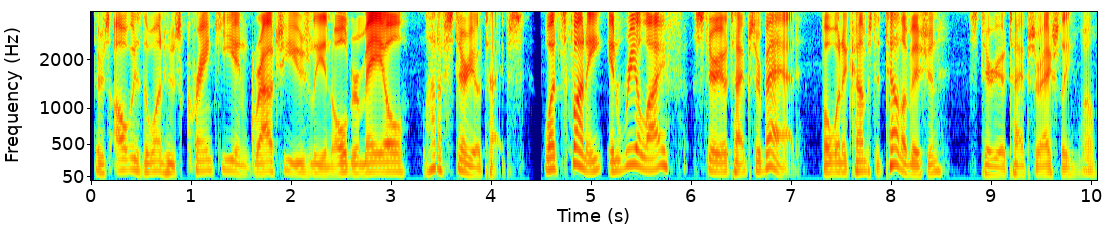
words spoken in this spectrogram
There's always the one who's cranky and grouchy, usually an older male. A lot of stereotypes. What's funny, in real life, stereotypes are bad. But when it comes to television, stereotypes are actually, well,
